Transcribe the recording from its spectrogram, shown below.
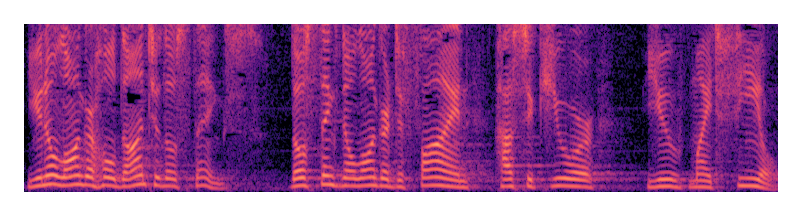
You no longer hold on to those things. Those things no longer define how secure you might feel.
